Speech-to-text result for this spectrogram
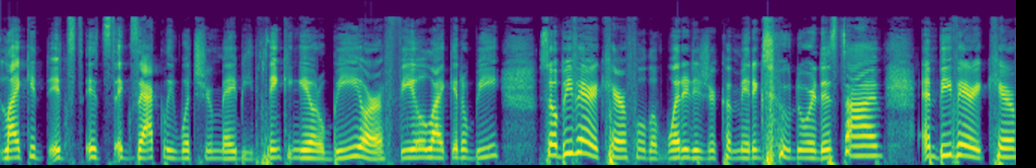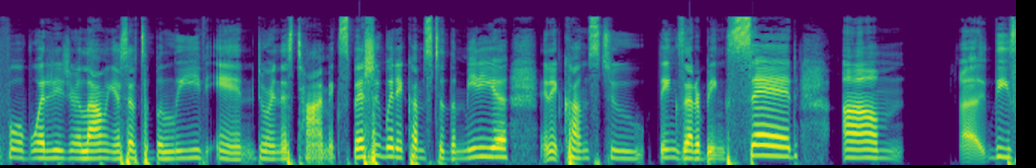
like it, it's it's exactly what you're maybe thinking it'll be or feel like it'll be. So be very careful of what it is you're committing to during this time, and be very careful of what it is you're allowing yourself to believe in during this time, especially when it comes to the media and it comes to things that are being said. Um, uh, these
